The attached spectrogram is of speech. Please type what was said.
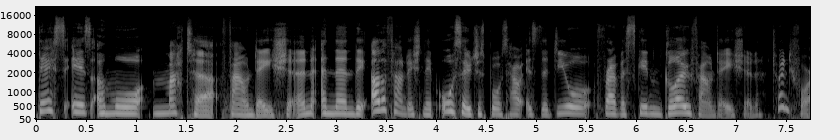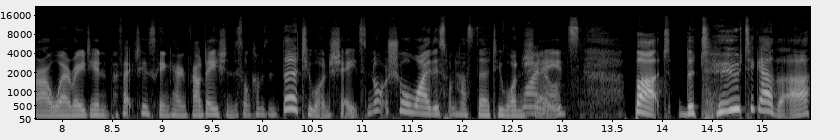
this is a more matte foundation. And then the other foundation they've also just brought out is the Dior Forever Skin Glow Foundation. 24 hour wear radiant, perfecting skin caring foundation. This one comes in 31 shades. Not sure why this one has 31 Why not? shades. But the two together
